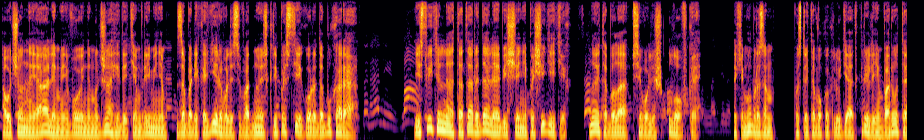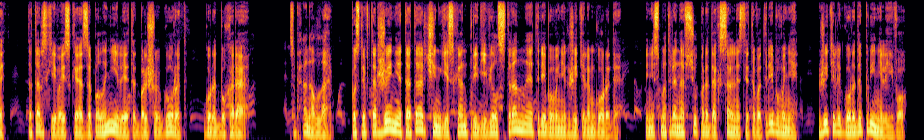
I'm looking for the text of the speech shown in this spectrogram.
А ученые алимы и воины-муджахиды тем временем забаррикадировались в одной из крепостей города Бухара. Действительно, татары дали обещание пощадить их, но это была всего лишь уловка. Таким образом, после того, как люди открыли им ворота, татарские войска заполонили этот большой город, город Бухара. Субханаллах. После вторжения татар Чингисхан предъявил странное требование к жителям города. И несмотря на всю парадоксальность этого требования, жители города приняли его.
